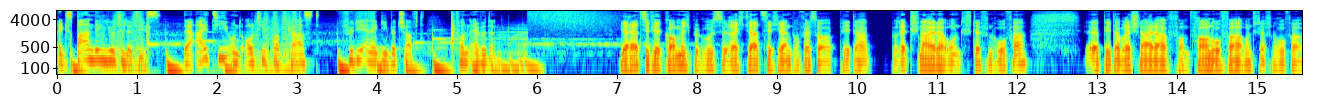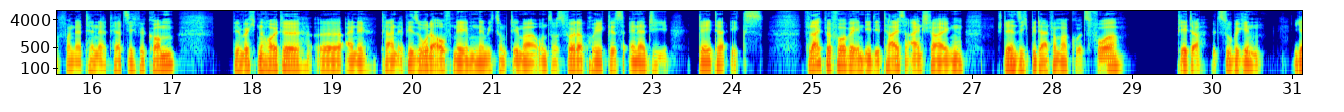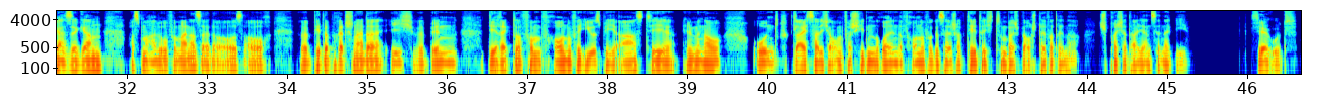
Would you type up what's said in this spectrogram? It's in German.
Expanding Utilities, der IT- und OT-Podcast für die Energiewirtschaft von Eviden. Ja, herzlich willkommen. Ich begrüße recht herzlich Herrn Professor Peter Brettschneider und Steffen Hofer. Äh, Peter Brettschneider vom Fraunhofer und Steffen Hofer von der Tenet. Herzlich willkommen. Wir möchten heute äh, eine kleine Episode aufnehmen, nämlich zum Thema unseres Förderprojektes Energy Data X. Vielleicht bevor wir in die Details einsteigen, stellen Sie sich bitte einfach mal kurz vor. Peter, willst du beginnen? Ja, sehr gern. Erstmal Hallo von meiner Seite aus auch. Äh, Peter Brettschneider, ich bin Direktor vom Fraunhofer IUSB AST Ilmenau und gleichzeitig auch in verschiedenen Rollen der Fraunhofer Gesellschaft tätig, zum Beispiel auch stellvertretender Sprecher der Allianz Energie. Sehr gut.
